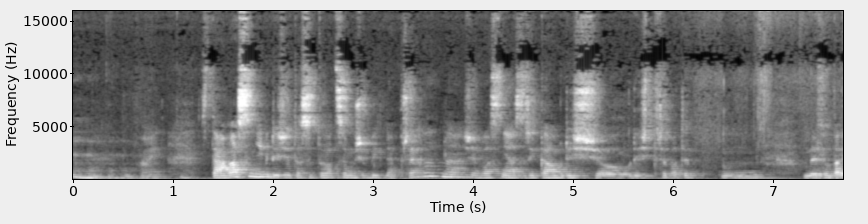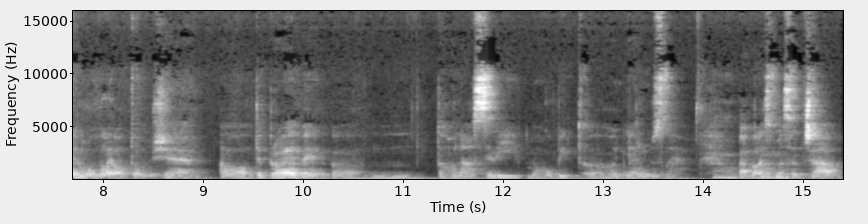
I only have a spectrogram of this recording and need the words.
Mm. Fajn. Stává se někdy, že ta situace může být nepřehledná, že vlastně já si říkám, když, když třeba ty, mm, my jsme tady mluvili o tom, že ty projevy uh, toho násilí mohou být hodně různé. Hmm. Bavili jsme hmm. se třeba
